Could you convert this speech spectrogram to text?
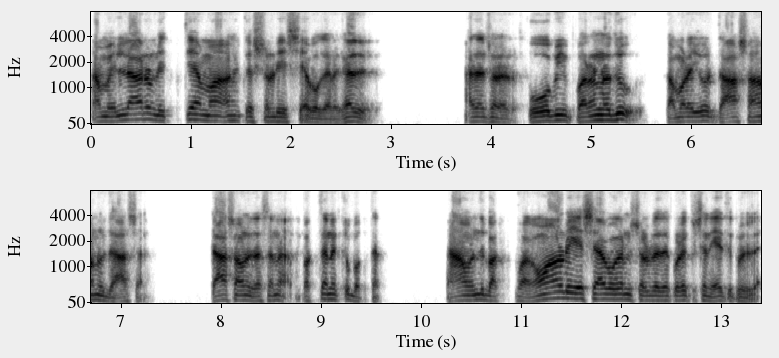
நம்ம எல்லாரும் நித்தியமாக கிருஷ்ணனுடைய சேவகர்கள். அதான் சொல்கிறார் கோபி பரணது கமலையூர் தாசானு தாசன். தாசானு தாசனா பக்தனுக்கு பக்தன். நான் வந்து பக் பகவானுடைய சேவகன் சொல்கிறத கூட கிருஷ்ணன் ஏற்றுக்கொள்ளலை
